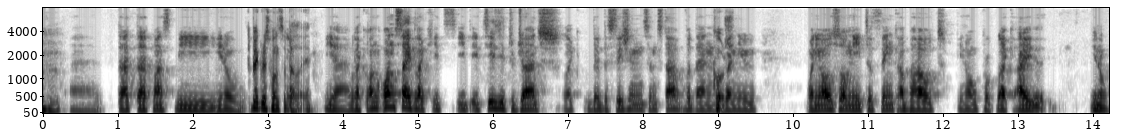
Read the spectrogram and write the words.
Mhm. uh that that must be you know big responsibility. yeah like on one side like it's it, it's easy to judge like the decisions and stuff but then when you when you also need to think about you know pro- like i you know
